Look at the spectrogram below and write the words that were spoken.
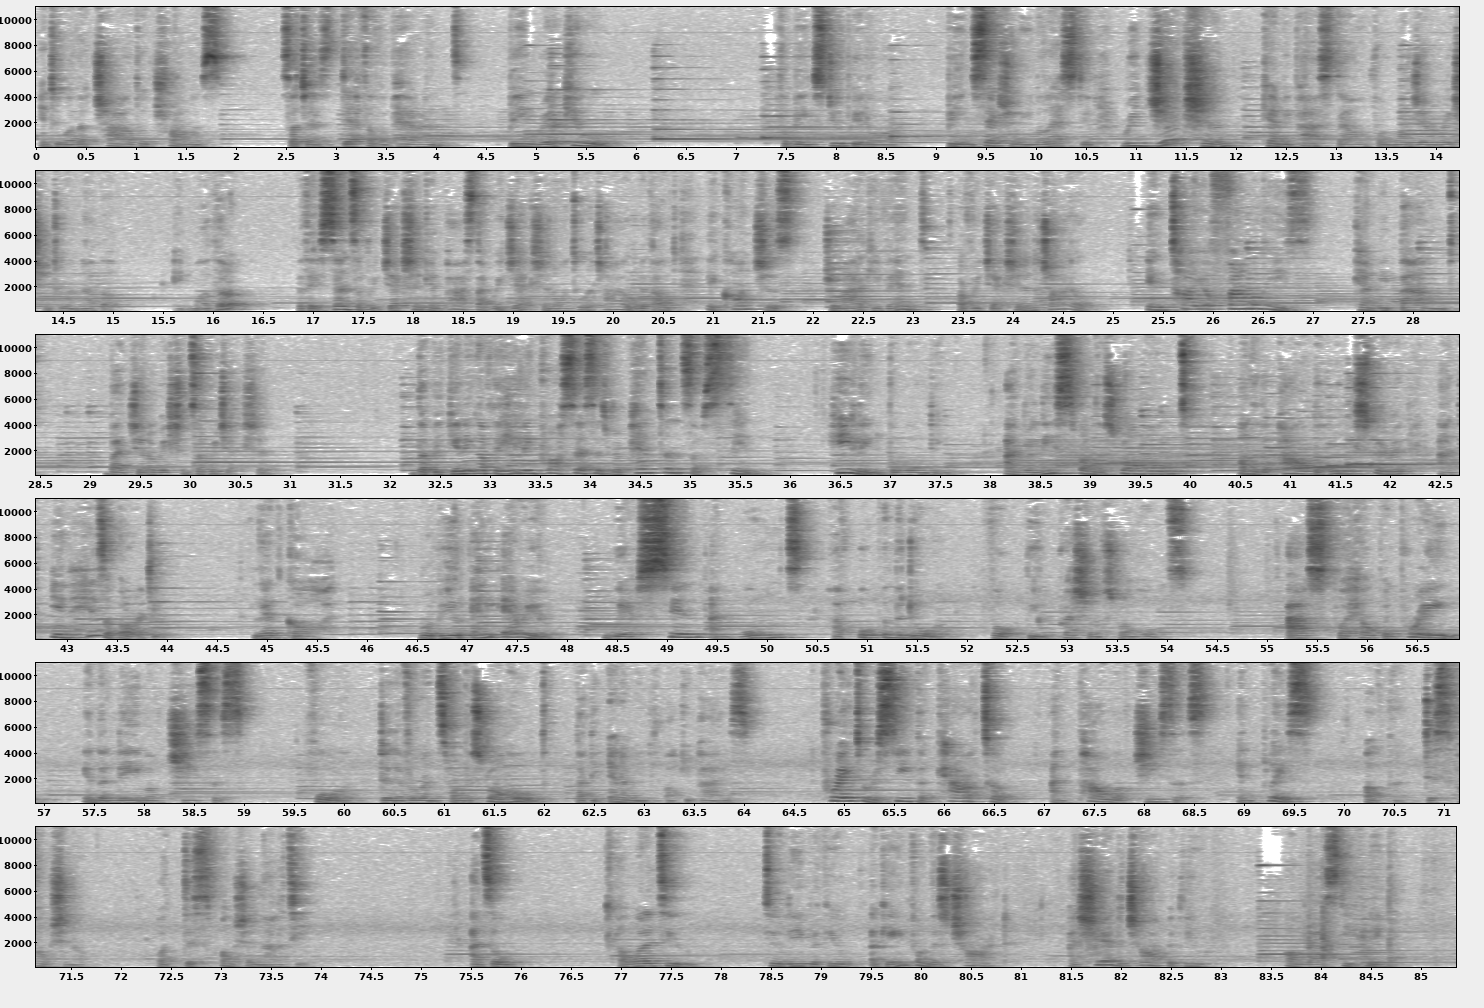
into other childhood traumas, such as death of a parent, being ridiculed for being stupid or being sexually molested. Rejection can be passed down from one generation to another. A mother with a sense of rejection can pass that rejection on to a child without a conscious traumatic event of rejection in a child. Entire families can be bound by generations of rejection. The beginning of the healing process is repentance of sin, healing the wounding, and release from the strongholds under the power of the Holy Spirit and in His authority. Let God reveal any area where sin and wounds have opened the door for the oppression of strongholds. Ask for help in praying in the name of Jesus for deliverance from the stronghold that the enemy occupies. Pray to receive the character and power of Jesus in place of the dysfunctional or dysfunctionality. And so I wanted to, to leave with you again from this chart. I shared the chart with you on last evening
